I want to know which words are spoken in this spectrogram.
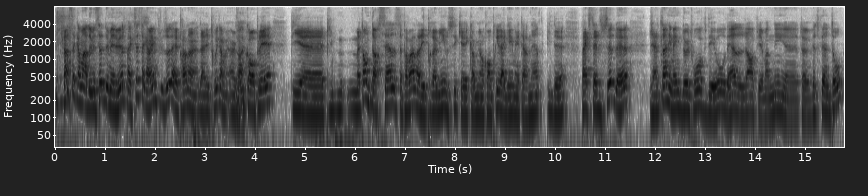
je pense que c'était comme en 2007-2008. Fait que tu sais, c'était quand même plus dur d'aller prendre un- d'aller trouver comme un film Ouais. complet. Puis, euh, puis mettons Dorsel, c'était pas mal dans les premiers aussi que comme ils ont compris la game internet. Puis de. Fait que c'était difficile de. J'avais tout le temps les mêmes 2-3 vidéos d'elle, genre, puis à un moment donné, euh, t'as vite fait le tour.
